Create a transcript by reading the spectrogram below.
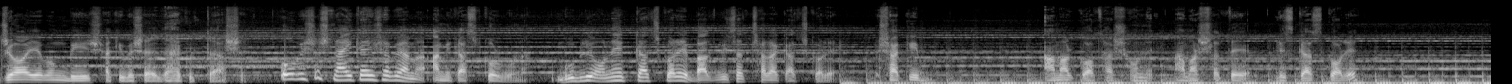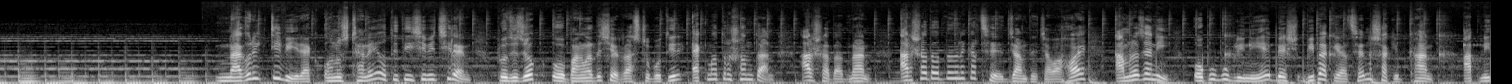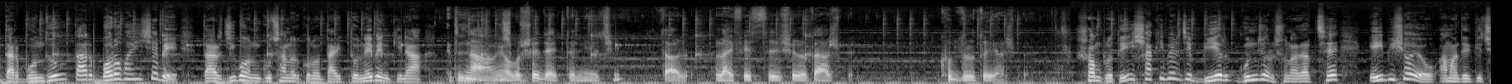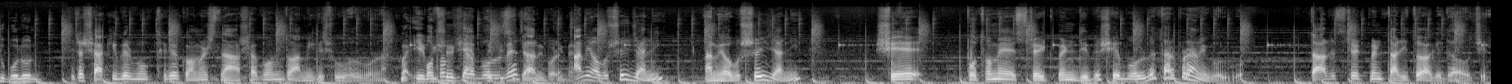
জয় এবং বীর সাকিবের সাথে দেখা করতে আসে। ও বিশেষ নায়িকা হিসাবে আমি- কাজ করব না। বুবলি অনেক কাজ করে বাজ বিচার ছাড়া কাজ করে। সাকিব আমার কথা শোনে, আমার সাথে ডিসকাস করে। নাগরিক টিভির এক অনুষ্ঠানে অতিথি হিসেবে ছিলেন প্রযোজক ও বাংলাদেশের রাষ্ট্রপতির একমাত্র সন্তান আরশাদ আদনান। আরশাদ আদনানের কাছে জানতে চাওয়া হয় আমরা জানি অপু বুবলি নিয়ে বেশ বিপাকে আছেন শাকিব খান। আপনি তার বন্ধু তার বড় ভাই হিসেবে তার জীবন গুছানোর কোনো দায়িত্ব নেবেন কিনা? না আমি অবশ্যই দায়িত্ব নিয়েছি। তার লাইফে স্থিতিশীলতা আসবে খুব দ্রুতই আসবে। সম্প্রতি সাকিবের যে বিয়ের গুঞ্জন শোনা যাচ্ছে এই বিষয়েও আমাদের কিছু বলুন। এটা সাকিবের মুখ থেকে কমেন্টস না আসা পর্যন্ত আমি কিছু বলব না। বলবে তারপরে। আমি অবশ্যই জানি আমি অবশ্যই জানি সে প্রথমে স্টেটমেন্ট দিবে, সে বলবে, তারপরে আমি বলব। তার স্টেটমেন্ট তারই তো আগে দেওয়া উচিত।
